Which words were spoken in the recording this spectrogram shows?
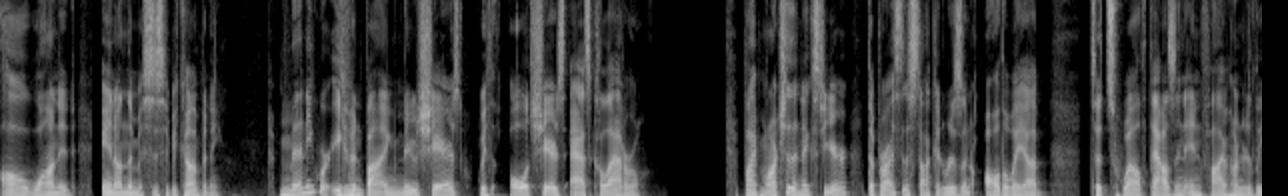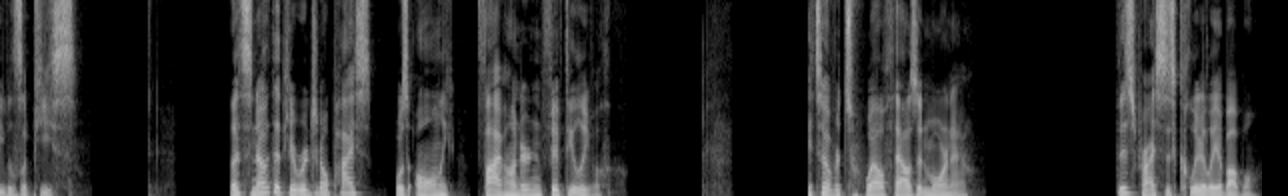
all wanted in on the Mississippi Company. Many were even buying new shares with old shares as collateral. By March of the next year, the price of the stock had risen all the way up to 12,500 livres apiece. Let's note that the original price was only 550 livres. It's over 12,000 more now. This price is clearly a bubble.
